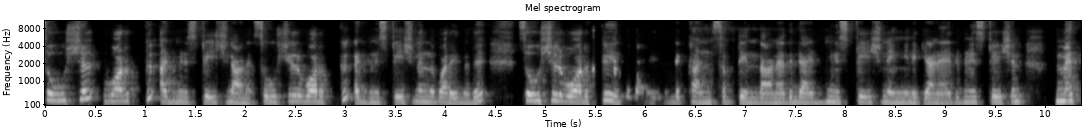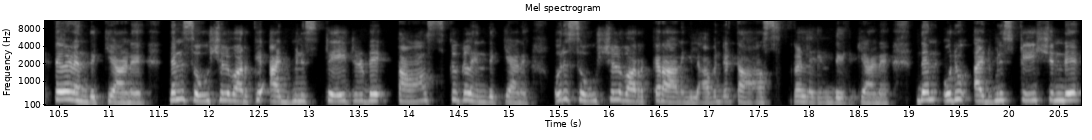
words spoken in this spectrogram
സോഷ്യൽ വർക്ക് അഡ്മിനിസ്ട്രേഷൻ ആണ്. സോഷ്യൽ വർക്ക് അഡ്മിനിസ്ട്രേഷൻ എന്ന് പറയുന്നത് സോഷ്യൽ വർക്ക് എന്ന് പറയുന്നതിന്റെ കൺസെപ്റ്റ് എന്താണ്? അതിന്റെ അഡ്മിനിസ്ട്രേഷൻ എങ്ങനെയൊക്കെയാണ്? അഡ്മിനിസ്ട്രേഷൻ മെത്തേഡ് എന്തൊക്കെയാണ്? ദെൻ സോഷ്യൽ വർക്ക് അഡ്മിനിസ്ട്രേറ്ററുടെ ടാസ്കുകൾ എന്തൊക്കെയാണ്? ഒരു സോഷ്യൽ വർക്കർ ആണെങ്കിൽ അവന്റെ ടാസ്കുകൾ എന്തൊക്കെയാണ്? ദെൻ ഒരു അഡ്മിനിസ്ട്രേഷന്റെ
